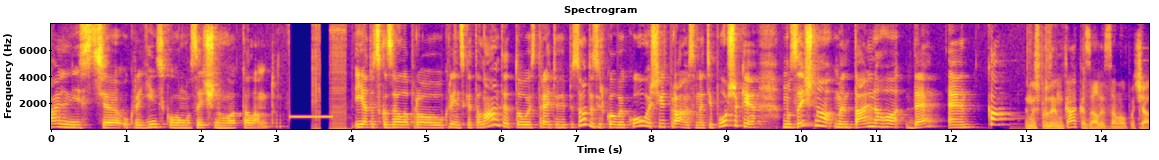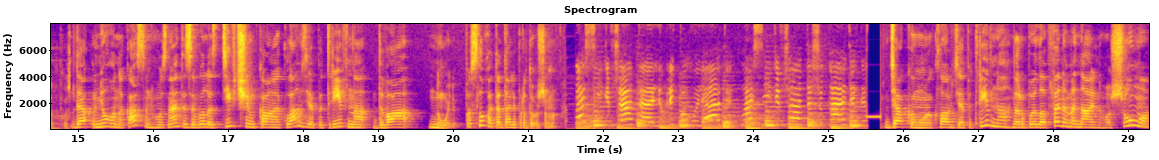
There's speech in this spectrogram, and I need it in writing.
унікальність е, українського музичного таланту. І я тут сказала про українські таланти, то ось третього епізоду зірковий коуч відправився на ті пошуки музично-ментального ДНК. Ми ж про ДНК казали з самого початку. Де у нього на кастингу, знаєте, з'явилась дівчинка Клавдія Петрівна 2.0. Послухайте, а далі продовжимо. Класні дівчата люблять погуляти. Дякуємо, Клавдія Петрівна наробила феноменального шуму.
